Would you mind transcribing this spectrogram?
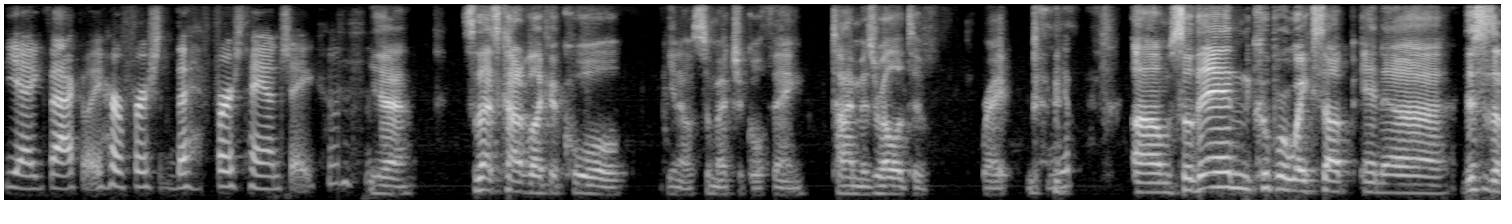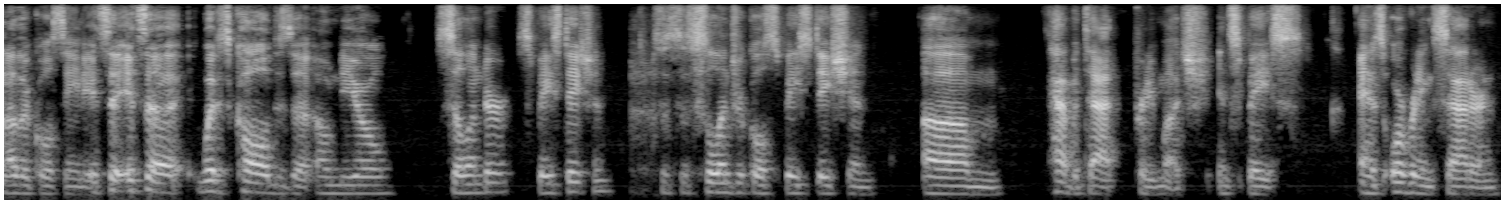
yeah, exactly. Her first the first handshake. yeah. So that's kind of like a cool, you know, symmetrical thing. Time is relative, right? Yep. um, so then Cooper wakes up in a. This is another cool scene. It's a. It's a. What it's called is a O'Neill cylinder space station. So it's a cylindrical space station um, habitat, pretty much in space, and it's orbiting Saturn.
